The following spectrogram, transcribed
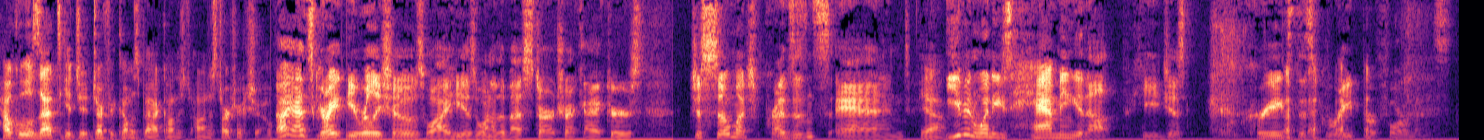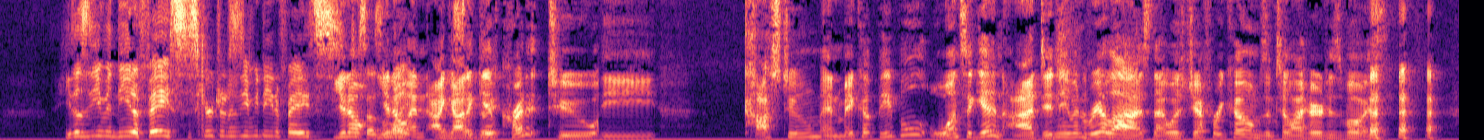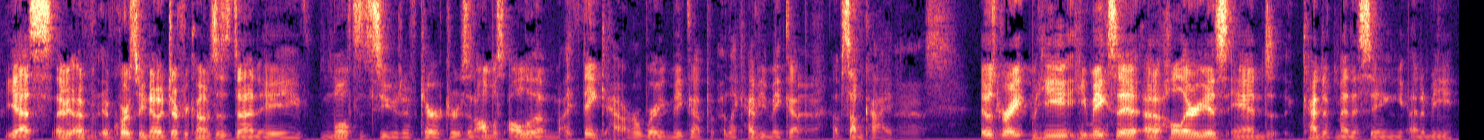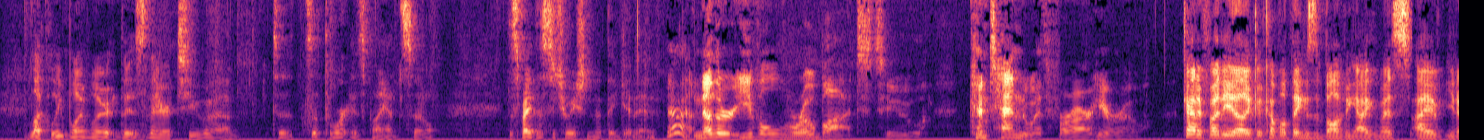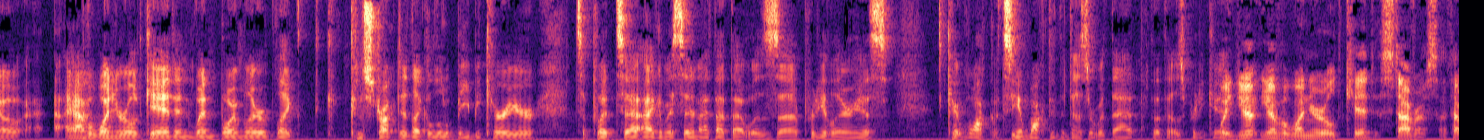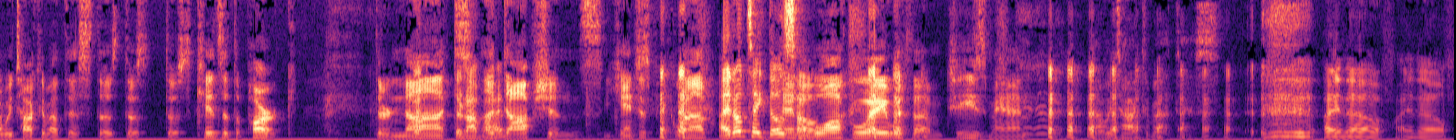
how cool is that to get Je- Jeffrey Combs back on the on a Star Trek show? Oh yeah, it's great. He really shows why he is one of the best Star Trek actors. Just so much presence, and yeah, even when he's hamming it up, he just creates this great performance. He doesn't even need a face. His character doesn't even need a face. You know, you know, and I got to give credit to the costume and makeup people. Once again, I didn't even realize that was Jeffrey Combs until I heard his voice. Yes, I mean, of, of, course we know Jeffrey Combs has done a multitude of characters, and almost all of them, I think, are wearing makeup, like heavy makeup of some kind. Yes. It was great. He he makes it a hilarious and kind of menacing enemy. Luckily, Boimler is there to uh, to to thwart his plans. So, despite the situation that they get in, yeah, another evil robot to contend with for our hero kind of funny, like a couple things involving Agimus. I, you know, I have a one year old kid, and when Boimler like constructed like a little baby carrier to put uh, in, I thought that was uh, pretty hilarious. can Walk, see him walk through the desert with that. I thought that was pretty good. Wait, you you have a one year old kid, Stavros? I thought we talked about this. Those those those kids at the park. They're not. They're not mine? adoptions. You can't just pick one up. I don't take those and home. walk away with them. Jeez, man. We talked about this. I know. I know.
